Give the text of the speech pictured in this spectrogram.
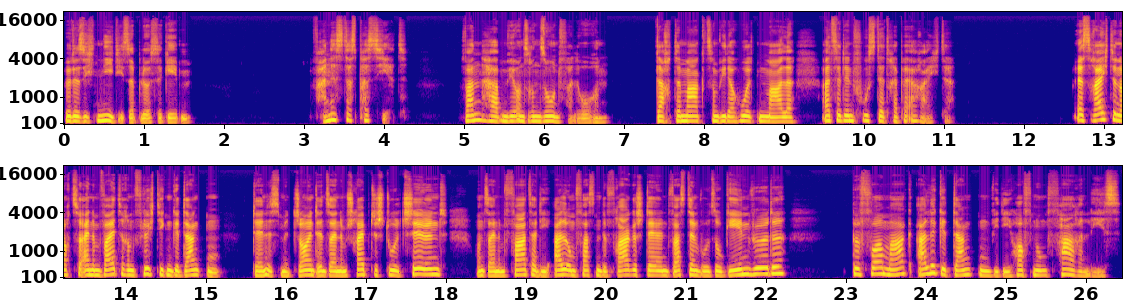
würde sich nie diese Blöße geben. Wann ist das passiert? Wann haben wir unseren Sohn verloren? Dachte Mark zum wiederholten Male, als er den Fuß der Treppe erreichte. Es reichte noch zu einem weiteren flüchtigen Gedanken, Dennis mit Joint in seinem Schreibtischstuhl chillend und seinem Vater die allumfassende Frage stellend, was denn wohl so gehen würde, bevor Mark alle Gedanken wie die Hoffnung fahren ließ.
